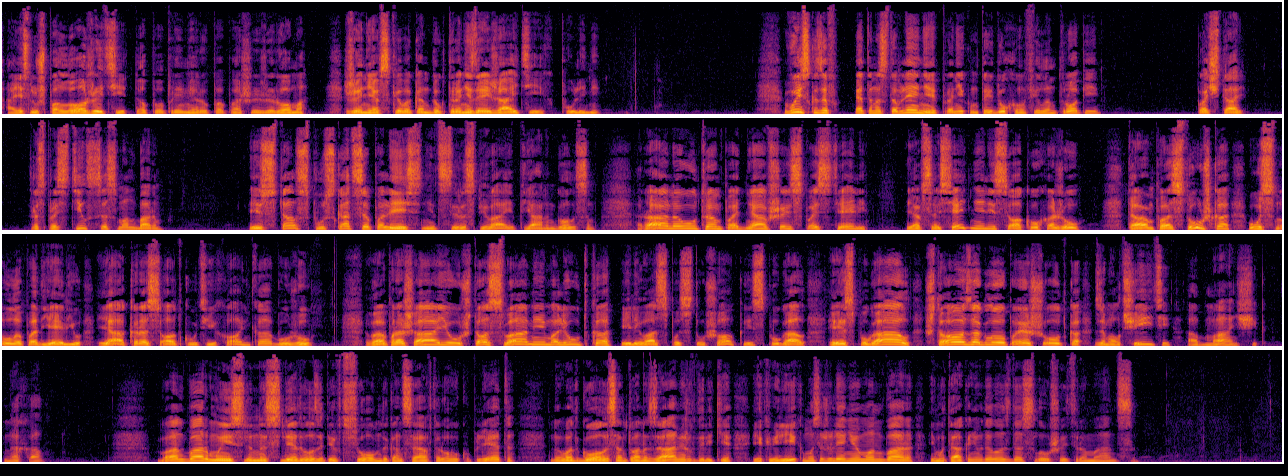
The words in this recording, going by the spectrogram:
А если уж положите, то по примеру папаши Жерома, женевского кондуктора, не заряжайте их пулями. Высказав это наставление, проникнутое духом филантропии, почтарь распростился с Монбаром и стал спускаться по лестнице, распевая пьяным голосом. Рано утром, поднявшись с постели, я в соседний лесок ухожу. Там пастушка уснула под елью, я красотку тихонько бужу. Вопрошаю, что с вами, малютка, или вас пастушок испугал? Испугал? Что за глупая шутка? Замолчите, обманщик, нахал. Манбар мысленно следовал за певцом до конца второго куплета, но вот голос Антуана замер вдалеке, и, к великому сожалению Монбара, ему так и не удалось дослушать романса.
